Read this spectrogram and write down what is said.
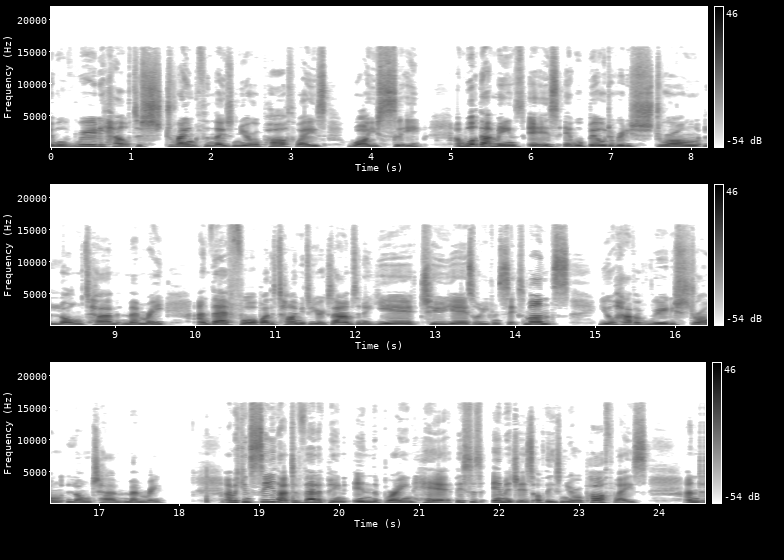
it will really help to strengthen those neural pathways while you sleep. And what that means is it will build a really strong long term memory. And therefore, by the time you do your exams in a year, two years, or even six months, you'll have a really strong long term memory. And we can see that developing in the brain here. This is images of these neural pathways. And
